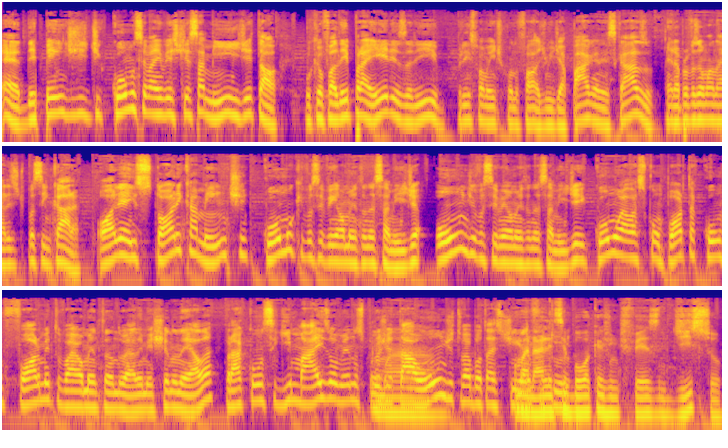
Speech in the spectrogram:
É, depende de como você vai investir essa mídia e tal. O que eu falei pra eles ali, principalmente quando fala de mídia paga nesse caso, era pra fazer uma análise tipo assim, cara, olha historicamente como que você vem aumentando essa mídia, onde você vem aumentando essa mídia e como ela se comporta conforme tu vai aumentando ela e mexendo nela, pra conseguir mais ou menos projetar Uma- onde tu vai botar esse dinheiro Uma análise boa que a gente fez disso,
